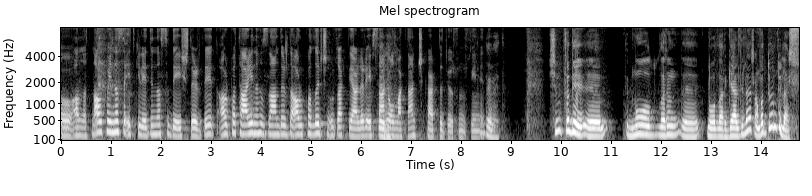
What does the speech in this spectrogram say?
e, anlatın. Avrupa'yı nasıl etkiledi, nasıl değiştirdi? Avrupa tarihini hızlandırdı. Avrupalılar için uzak diyarları efsane Evet. olmaktan çıkarttı diyorsunuz yine de. Evet. Şimdi tabii e, Moğolların e, Moğollar geldiler ama döndüler.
